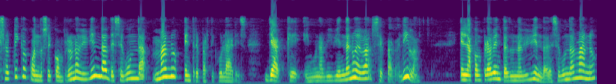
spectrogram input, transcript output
se aplica cuando se compra una vivienda de segunda mano entre particulares, ya que en una vivienda nueva se paga el IVA. En la compraventa de una vivienda de segunda mano,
